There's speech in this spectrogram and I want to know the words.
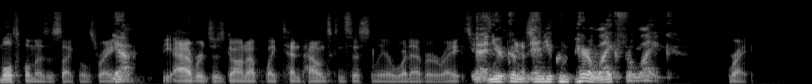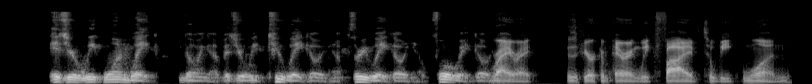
multiple mesocycles, right? Yeah. The average has gone up like 10 pounds consistently or whatever, right? So yeah, and you're com- and you compare like for like. Right. Is your week one weight going up? Is your week two weight going up? Three weight going up? Four weight going right, up? Right, right. Because if you're comparing week five to week one,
